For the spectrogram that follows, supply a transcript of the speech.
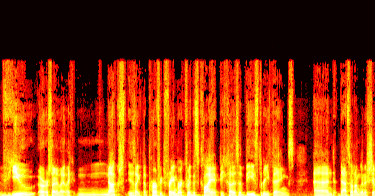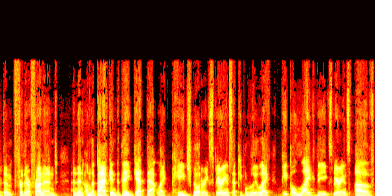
Vue or sorry, like like Nuxt is like the perfect framework for this client because of these three things, and that's what I'm going to ship them for their front end. And then on the back end, they get that like page builder experience that people really like. People like the experience of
